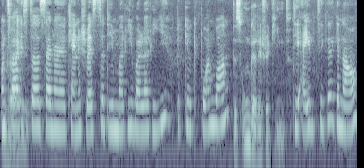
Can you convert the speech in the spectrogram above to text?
Und zwar ist da seine kleine Schwester, die Marie Valerie, ge- geboren worden. das ungarische Kind. Die einzige, genau.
